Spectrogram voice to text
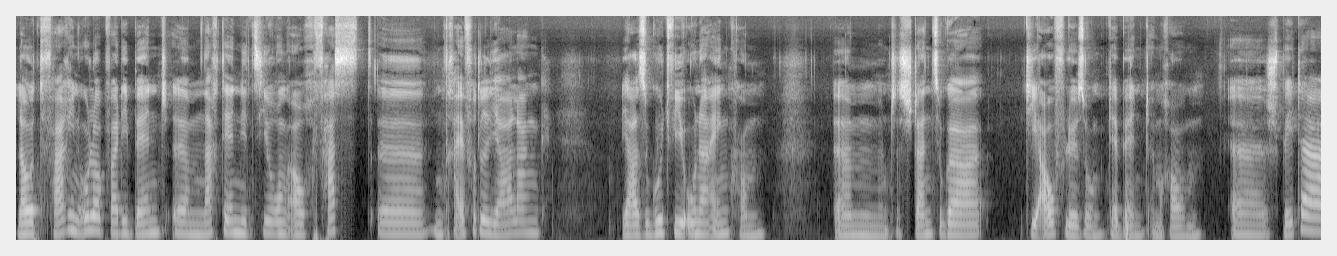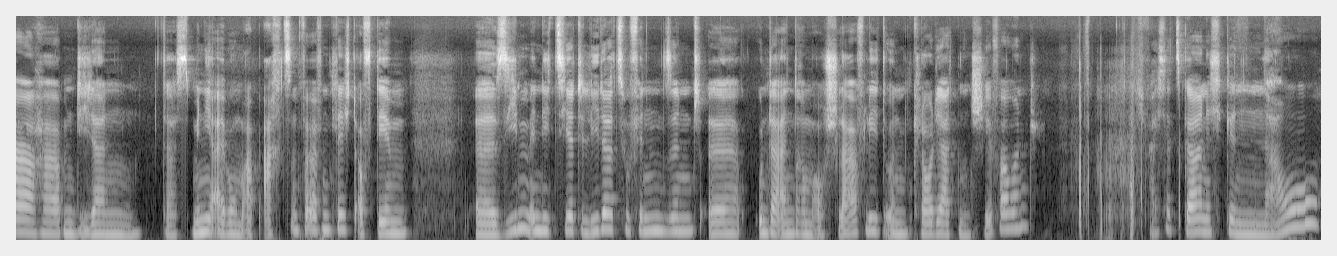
Laut Farin Urlaub war die Band ähm, nach der Indizierung auch fast äh, ein Dreivierteljahr lang ja so gut wie ohne Einkommen. Ähm, und es stand sogar die Auflösung der Band im Raum. Äh, später haben die dann das Mini-Album ab 18 veröffentlicht, auf dem äh, sieben indizierte Lieder zu finden sind, äh, unter anderem auch Schlaflied und Claudia hat einen Schäferhund. Ich weiß jetzt gar nicht genau.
